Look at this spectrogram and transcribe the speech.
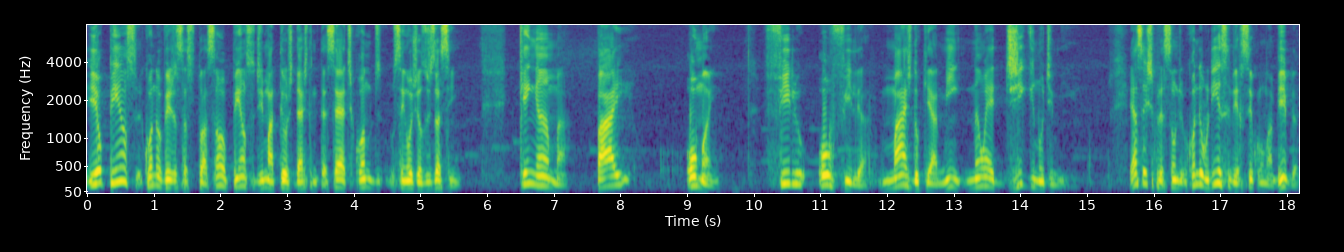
E eu penso, quando eu vejo essa situação, eu penso de Mateus 10, 37, quando o Senhor Jesus diz assim: Quem ama pai ou mãe, filho ou filha, mais do que a mim, não é digno de mim. Essa expressão, de, quando eu li esse versículo na Bíblia,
